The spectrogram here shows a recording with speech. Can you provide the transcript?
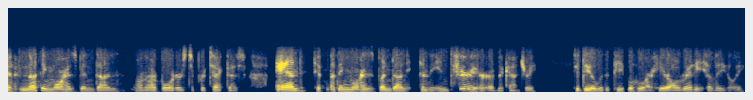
and if nothing more has been done on our borders to protect us, and if nothing more has been done in the interior of the country to deal with the people who are here already illegally,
